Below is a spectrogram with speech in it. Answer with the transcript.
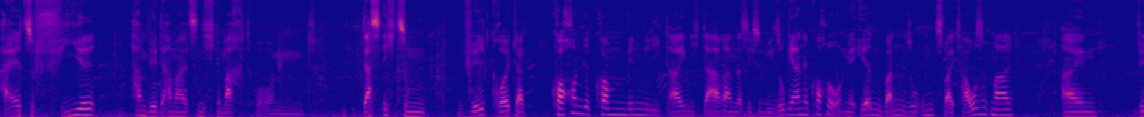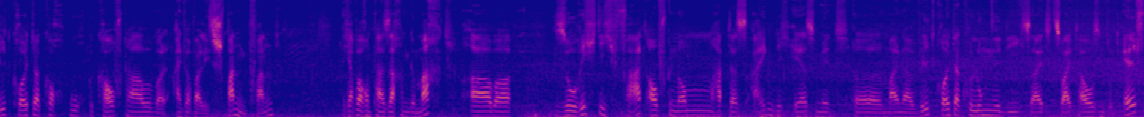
Allzu viel haben wir damals nicht gemacht. Und dass ich zum Wildkräuterkochen gekommen bin, liegt eigentlich daran, dass ich sowieso gerne koche und mir irgendwann so um 2000 mal ein Wildkräuterkochbuch gekauft habe, weil, einfach weil ich es spannend fand. Ich habe auch ein paar Sachen gemacht, aber so richtig Fahrt aufgenommen hat das eigentlich erst mit äh, meiner Wildkräuterkolumne, die ich seit 2011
